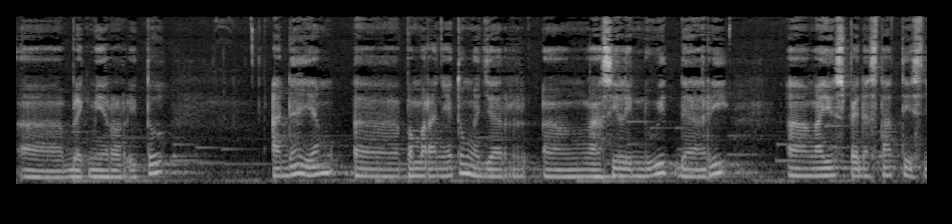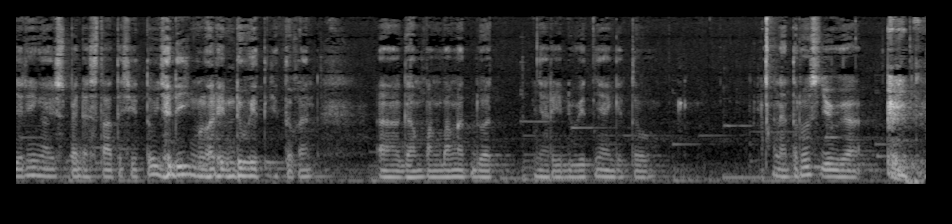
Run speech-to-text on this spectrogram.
uh, Black Mirror itu ada yang uh, pemerannya itu ngejar uh, ngasilin duit dari uh, ngayuh sepeda statis. Jadi ngayuh sepeda statis itu jadi ngeluarin duit gitu kan. Uh, gampang banget buat nyari duitnya gitu. Nah, terus juga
